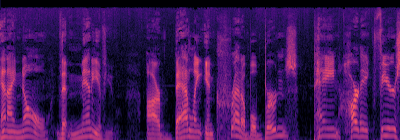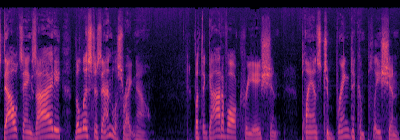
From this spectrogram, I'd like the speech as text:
and I know that many of you are battling incredible burdens, pain, heartache, fears, doubts, anxiety. The list is endless right now. But the God of all creation plans to bring to completion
